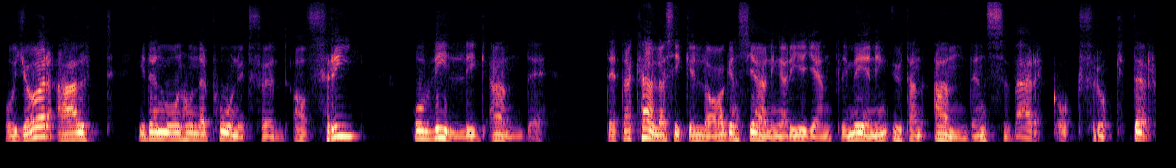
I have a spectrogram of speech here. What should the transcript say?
och gör allt i den mån hon är pånyttfödd av fri och villig ande. Detta kallas icke lagens gärningar i egentlig mening utan andens verk och frukter.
